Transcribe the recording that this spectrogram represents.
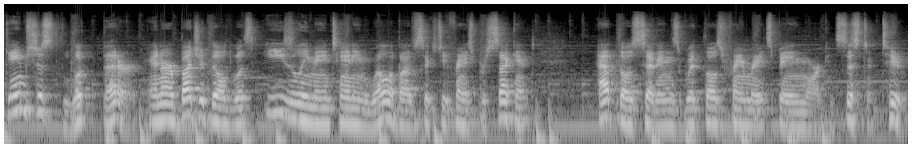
games just look better, and our budget build was easily maintaining well above 60 frames per second at those settings with those frame rates being more consistent too.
